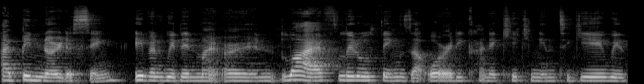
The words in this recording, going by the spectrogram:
I've been noticing, even within my own life, little things are already kind of kicking into gear with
